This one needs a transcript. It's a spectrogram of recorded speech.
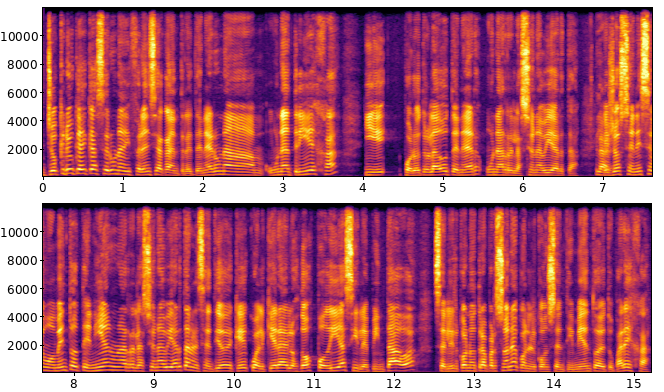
yo creo que hay que hacer una diferencia acá entre tener una, una trieja y por otro lado tener una relación abierta. Claro. Ellos en ese momento tenían una relación abierta en el sentido de que cualquiera de los dos podía, si le pintaba, salir con otra persona con el consentimiento de tu pareja.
